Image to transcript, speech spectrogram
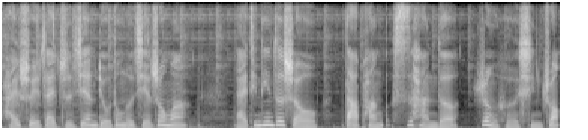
海水在指尖流动的节奏吗？来听听这首大胖思涵的。任何形状。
